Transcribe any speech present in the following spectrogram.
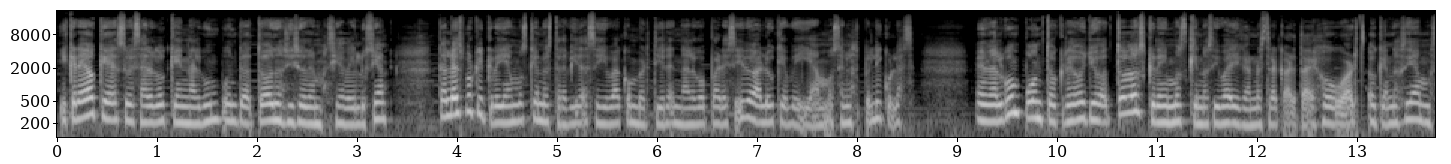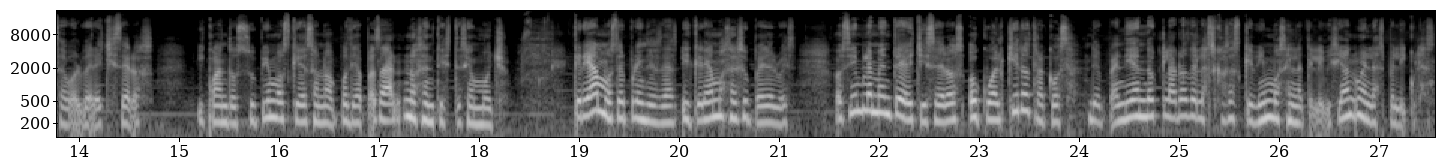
y creo que eso es algo que en algún punto a todos nos hizo demasiada ilusión, tal vez porque creíamos que nuestra vida se iba a convertir en algo parecido a lo que veíamos en las películas. En algún punto, creo yo, todos creímos que nos iba a llegar nuestra carta de Hogwarts o que nos íbamos a volver hechiceros, y cuando supimos que eso no podía pasar, nos entristeció mucho. Queríamos ser princesas y queríamos ser superhéroes, o simplemente hechiceros o cualquier otra cosa, dependiendo, claro, de las cosas que vimos en la televisión o en las películas.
